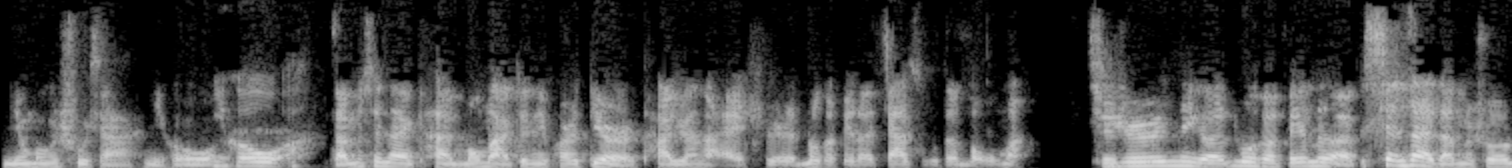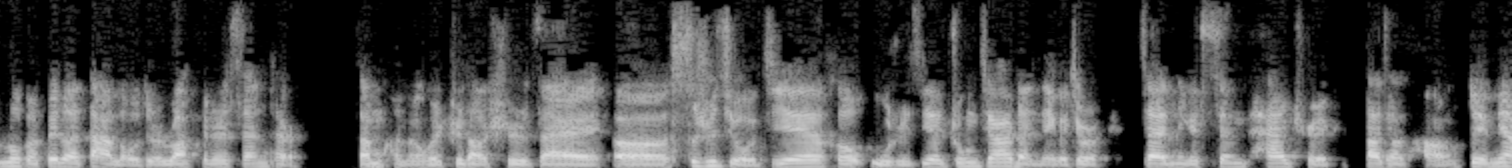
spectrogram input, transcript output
柠檬树下，你和我，你和我。咱们现在看 MoMA 就那块地儿，它原来是洛克菲勒家族的楼嘛。其实那个洛克菲勒，现在咱们说洛克菲勒大楼就是 Rockefeller Center，咱们可能会知道是在呃四十九街和五十街中间的那个，就是在那个 Saint Patrick 大教堂对面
